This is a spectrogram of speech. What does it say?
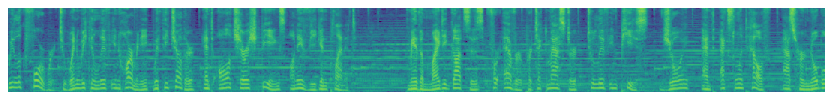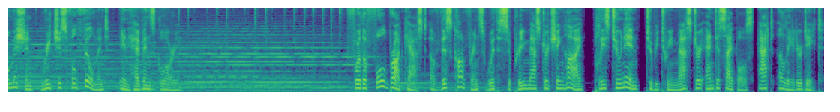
We look forward to when we can live in harmony with each other and all cherished beings on a vegan planet. May the mighty Godses forever protect Master to live in peace, joy, and excellent health as her noble mission reaches fulfillment in heaven's glory. For the full broadcast of this conference with Supreme Master Ching Hai, please tune in to Between Master and Disciples at a later date.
